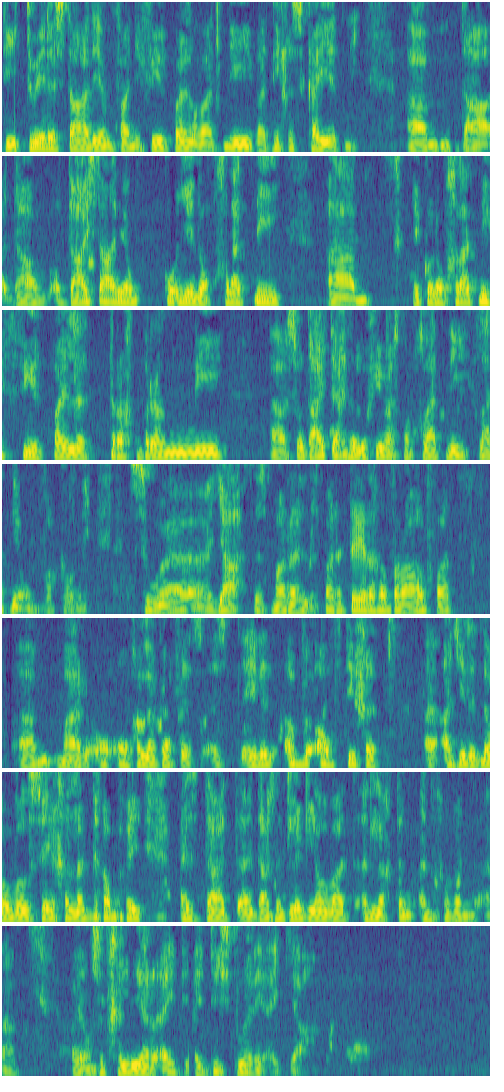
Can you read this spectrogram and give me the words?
die tweede stadium van die vuurpyl wat nie wat nie geskei het nie. Ehm um, daar daar op daai stadium kon jy nog glad nie ehm um, jy kon nog glad nie vuurpyle terugbring nie. Uh so daai tegnologie was nog glad nie glad nie ontwikkel nie. So uh ja, dis maar 'n maar 'n treurige verhaal van ehm um, maar ongelukkig is is dit of, of die ge, uh, as jy dit nou wil sê geluk daarbey is dat uh, daar's eintlik heel wat inligting ingewin uh ons het geleer uit uit die storie uit ja.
